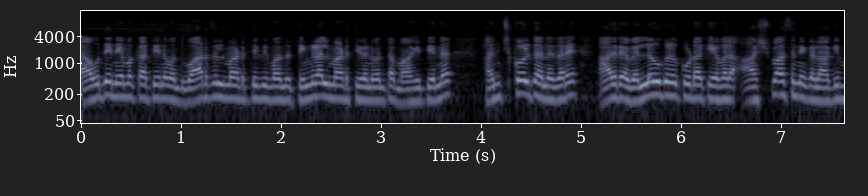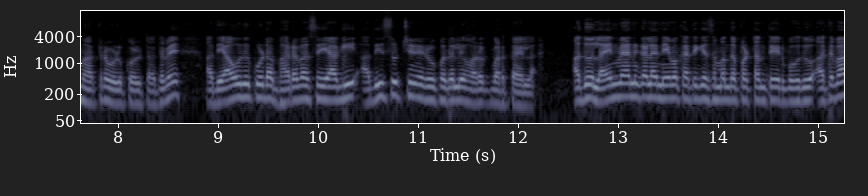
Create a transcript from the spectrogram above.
ಯಾವುದೇ ನೇಮಕಾತಿಯನ್ನು ಒಂದು ವಾರದಲ್ಲಿ ಮಾಡ್ತೀವಿ, ಒಂದು ತಿಂಗಳಲ್ಲಿ ಮಾಡ್ತೀವಿ ಅನ್ನುವಂಥ ಮಾಹಿತಿಯನ್ನು ಹಂಚ್ಕೊಳ್ತಾನೆ ಇದ್ದಾರೆ. ಆದರೆ ಅವೆಲ್ಲವುಗಳು ಕೂಡ ಕೇವಲ ಆಶ್ವಾಸನೆಗಳಾಗಿ ಮಾತ್ರ ಉಳ್ಕೊಳ್ತಾ ಇದ್ದಾವೆ. ಅದ್ಯಾವುದು ಕೂಡ ಭರವಸೆಯಾಗಿ ಅಧಿಸೂಚನೆ ರೂಪದಲ್ಲಿ ಹೊರಗೆ ಬರ್ತಾ ಇಲ್ಲ. ಅದು ಲೈನ್ ಮ್ಯಾನ್ಗಳ ನೇಮಕಾತಿಗೆ ಸಂಬಂಧಪಟ್ಟಂತೆ ಇರಬಹುದು, ಅಥವಾ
